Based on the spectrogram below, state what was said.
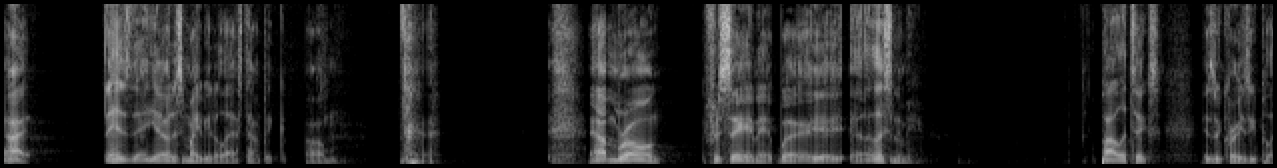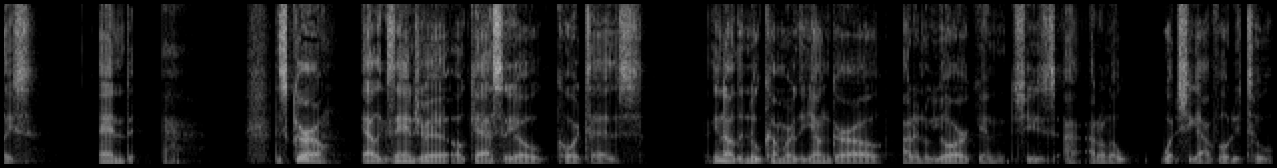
all right. Here's the, you know, this might be the last topic. Um, I'm wrong for saying it, but uh, listen to me. Politics is a crazy place. And this girl, Alexandria Ocasio Cortez, you know, the newcomer, the young girl out of New York, and she's, I, I don't know what she got voted to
